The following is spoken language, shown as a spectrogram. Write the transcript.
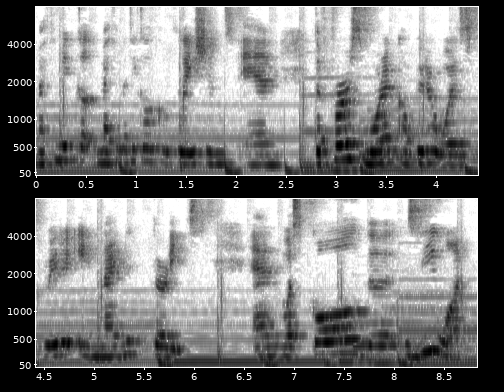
mathematical, mathematical calculations. And the first modern computer was created in 1930s and was called the Z1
